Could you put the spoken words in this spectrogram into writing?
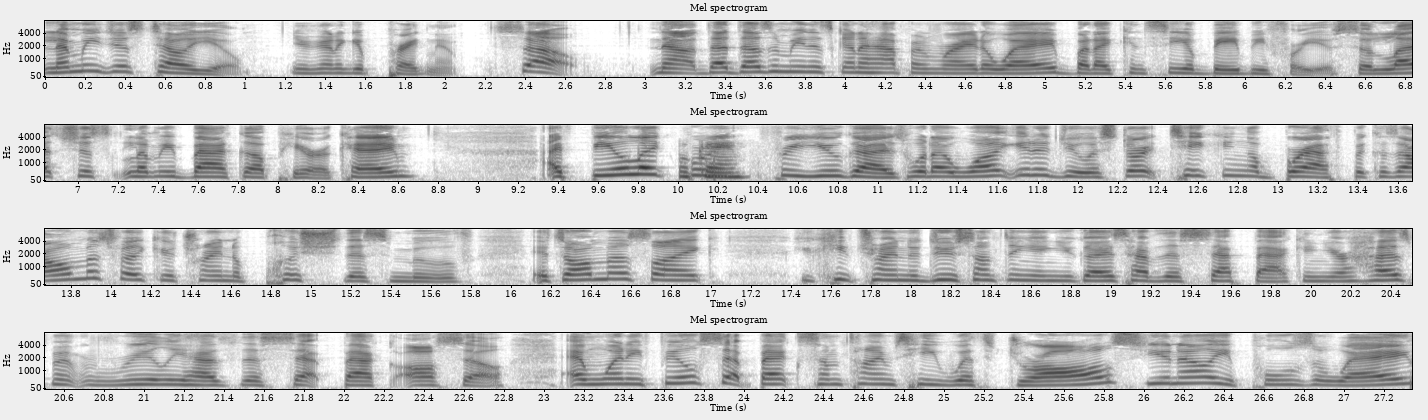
Let me just tell you, you're going to get pregnant. So, now that doesn't mean it's going to happen right away, but I can see a baby for you. So, let's just let me back up here, okay? I feel like for, for you guys, what I want you to do is start taking a breath because I almost feel like you're trying to push this move. It's almost like you keep trying to do something and you guys have this setback, and your husband really has this setback also. And when he feels setback, sometimes he withdraws, you know, he pulls away.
